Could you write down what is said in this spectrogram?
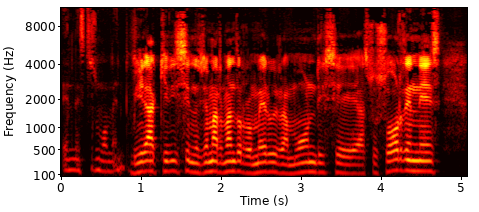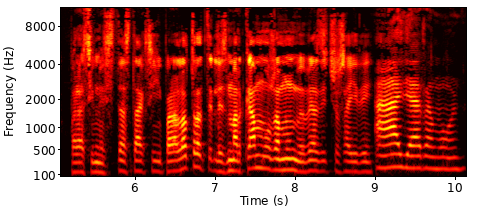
en estos momentos. Mira, aquí dice, nos llama Armando Romero y Ramón, dice, a sus órdenes, para si necesitas taxi. Para la otra te- les marcamos, Ramón, me habías dicho, Saide. Ah, ya, Ramón.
